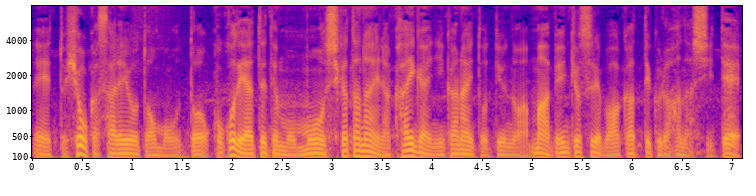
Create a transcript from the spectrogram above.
えっと、評価されようと思うと、ここでやっててももう仕方ないな、海外に行かないとっていうのは、まあ勉強すれば分かってくる話で、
